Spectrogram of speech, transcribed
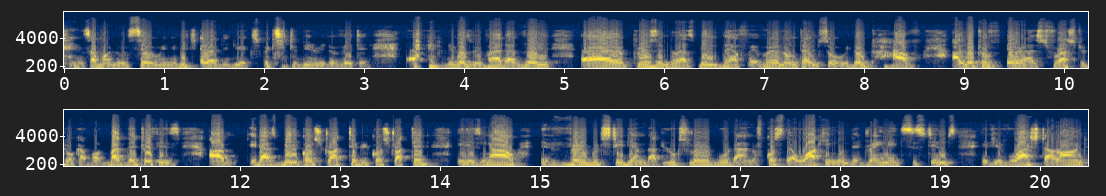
someone will say, in which era did you expect it to be renovated? because we've had a very uh, president who has been there for a very long time, so we don't have a lot of eras for us to talk about. But the truth is, um, it has been constructed, reconstructed. It is now a very good stadium that looks very good, and of course, they're working on the drainage systems. If you've watched around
